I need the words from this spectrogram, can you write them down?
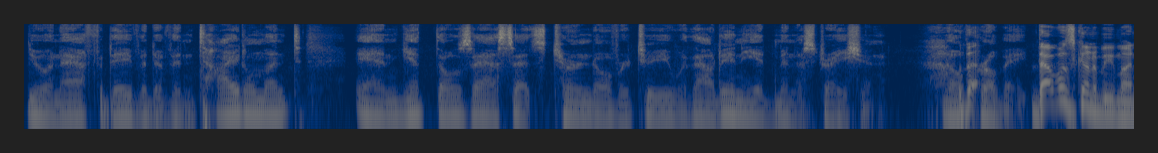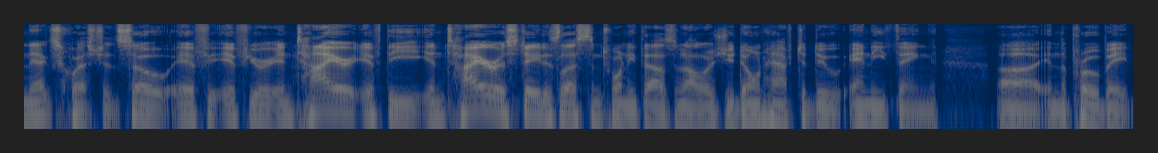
do an affidavit of entitlement, and get those assets turned over to you without any administration. No well, that, probate. That was going to be my next question. So if if your entire if the entire estate is less than twenty thousand dollars, you don't have to do anything uh, in the probate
